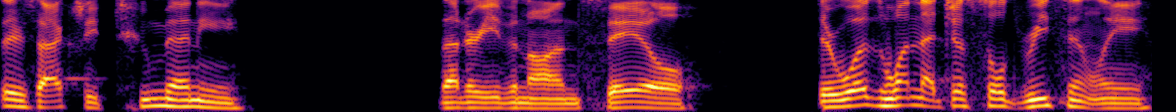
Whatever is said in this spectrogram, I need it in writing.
there's actually too many that are even on sale. There was one that just sold recently.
